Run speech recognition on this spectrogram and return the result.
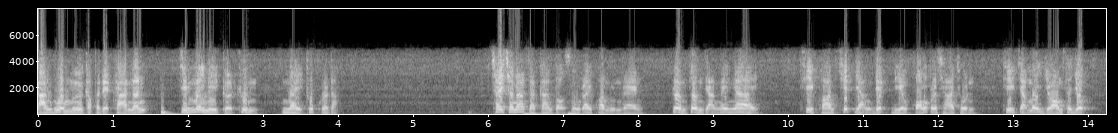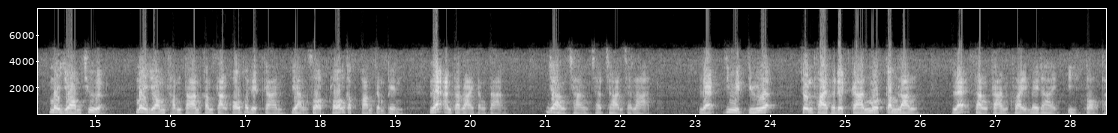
การร่วมมือกับเผด็จการนั้น จึงไม่มีเกิดขึ้นในทุกระดับ ชัยชนะจากการต่อสู้ไร้ความรุนแรง เริ่มต้นอย่างง่าย ๆ ที่ความคิดอย่างเด็ดเดี่ยวของประชาชนที่จะไม่ยอมสยบ ไม่ยอมเชื่อ ไม่ยอมทำตามคำสั่งของเผด็จการอย่างสอดคล้องกับความจำเป็น และอันตรายต่างๆ อย่างชางชัดชาญฉลาด และยืดเยื้อจนฝ่ายเผด็จการหมดกำลัง และสั่งการใครไม่ได้อีกต่อไป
